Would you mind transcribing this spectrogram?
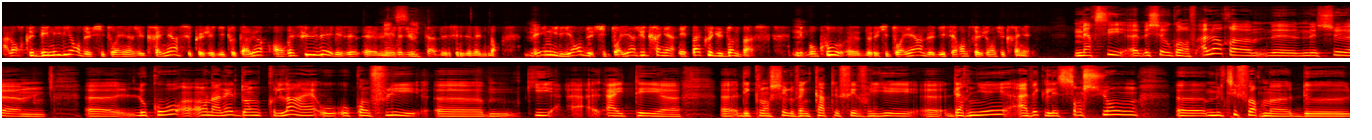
alors que des millions de citoyens ukrainiens, ce que j'ai dit tout à l'heure, ont refusé les, euh, résultats de ces événements. Des millions de citoyens ukrainiens, et pas que du Donbass, mais mm. beaucoup euh, de citoyens de différentes régions ukrainiennes. Merci, M. Euh, Monsieur Ogorov. Alors, euh, Monsieur euh, Loco, on en est donc là hein, au, conflit qui a, été déclenché le 24 février dernier avec les sanctions multiforme de,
